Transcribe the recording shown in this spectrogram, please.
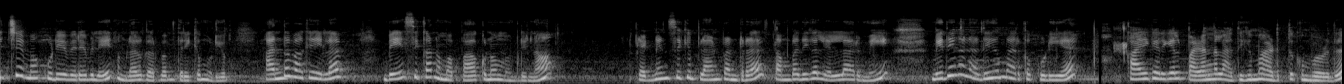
நிச்சயமாக கூடிய விரைவிலேயே நம்மளால் கர்ப்பம் தெரிக்க முடியும். அந்த வகையில் பேசிக்காக நம்ம பார்க்கணும் அப்படின்னா ப்ரெக்னென்சிக்கு பிளான் பண்ணுற தம்பதிகள் எல்லாருமே விதைகள் அதிகமாக இருக்கக்கூடிய காய்கறிகள் பழங்கள் அதிகமாக எடுத்துக்கும் பொழுது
